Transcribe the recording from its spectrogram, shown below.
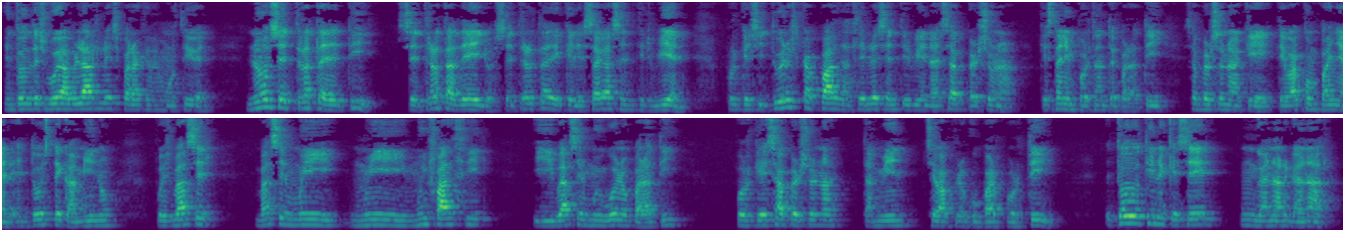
entonces voy a hablarles para que me motiven. No se trata de ti, se trata de ellos, se trata de que les haga sentir bien, porque si tú eres capaz de hacerle sentir bien a esa persona que es tan importante para ti, esa persona que te va a acompañar en todo este camino, pues va a ser, va a ser muy, muy, muy fácil y va a ser muy bueno para ti, porque esa persona también se va a preocupar por ti. Todo tiene que ser un ganar-ganar.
